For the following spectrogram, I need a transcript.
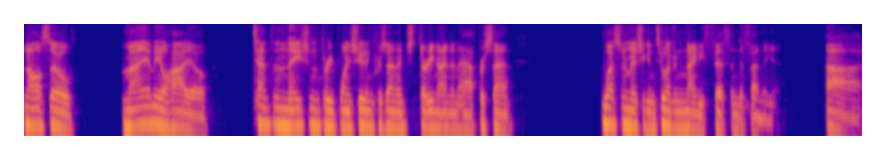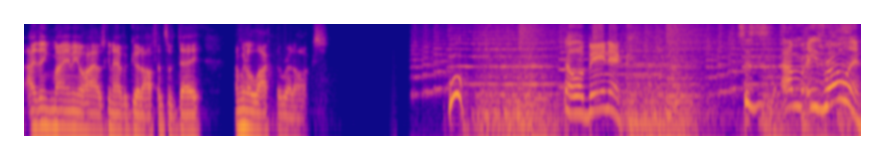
And also, Miami, Ohio, 10th in the nation, three point shooting percentage, 39.5%. Western Michigan, 295th in defending it. Uh, I think Miami, Ohio is going to have a good offensive day. I'm going to lock the Red Hawks. Woo. Noah Bieniek. This is, I'm, he's rolling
